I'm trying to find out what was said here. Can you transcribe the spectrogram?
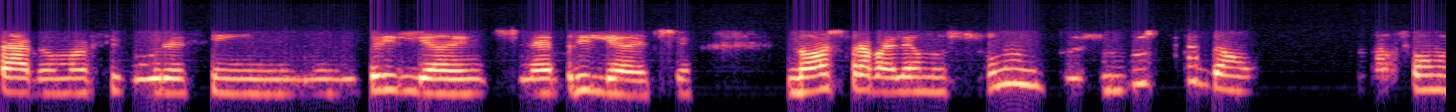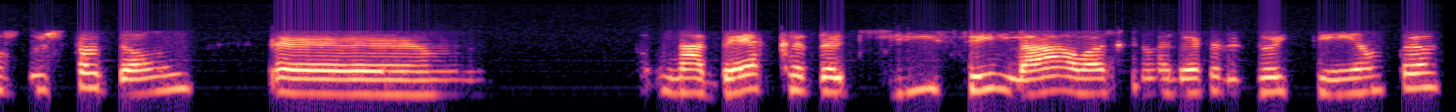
sabe, uma figura assim brilhante, né, brilhante. Nós trabalhamos juntos no Estadão, nós fomos do Estadão é, na década de, sei lá, eu acho que na década de 80,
